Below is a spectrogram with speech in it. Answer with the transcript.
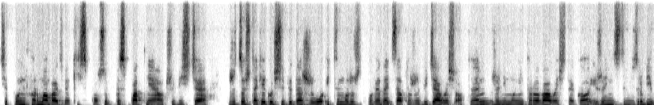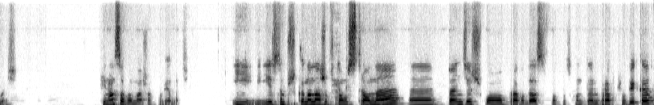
cię poinformować w jakiś sposób, bezpłatnie oczywiście, że coś takiego się wydarzyło i ty możesz odpowiadać za to, że wiedziałeś o tym, że nie monitorowałeś tego i że nic z tym nie zrobiłeś. Finansowo możesz odpowiadać. I jestem przekonana, że w tak. tą stronę e, będzie szło prawodawstwo pod kątem praw człowieka,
